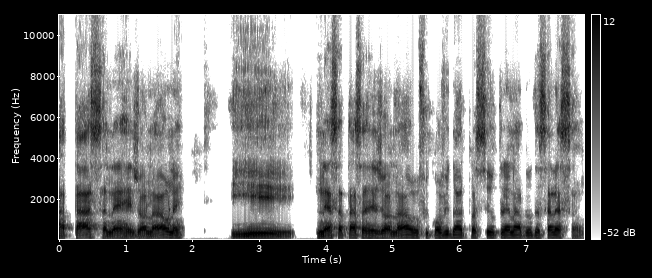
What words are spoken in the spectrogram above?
a taça, né, regional, né? E nessa taça regional eu fui convidado para ser o treinador da seleção.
